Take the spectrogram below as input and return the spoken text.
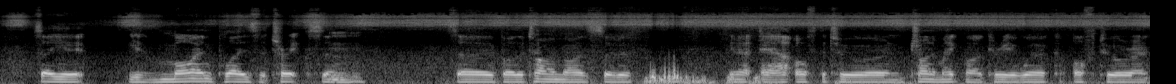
so you, your mind plays the tricks, and so by the time I was sort of, you know, out off the tour and trying to make my career work off tour and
